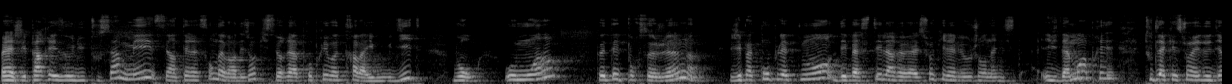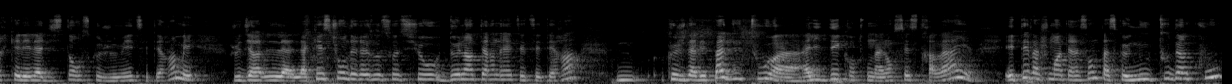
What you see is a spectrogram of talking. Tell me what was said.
voilà, j'ai pas résolu tout ça, mais c'est intéressant d'avoir des gens qui se réapproprient votre travail. Vous vous dites, bon, au moins peut-être pour ce jeune, j'ai pas complètement dévasté la relation qu'il avait aux journalistes. Évidemment, après, toute la question est de dire quelle est la distance que je mets, etc. Mais je veux dire, la, question des réseaux sociaux, de l'Internet, etc., que je n'avais pas du tout à, l'idée quand on a lancé ce travail, était vachement intéressante parce que nous, tout d'un coup,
